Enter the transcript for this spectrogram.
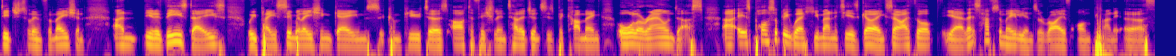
digital information? And, you know, these days we play simulation games, computers, artificial intelligence is becoming all around us. Uh, it's possibly where humanity is going. So I thought, yeah, let's have some aliens arrive on planet Earth,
